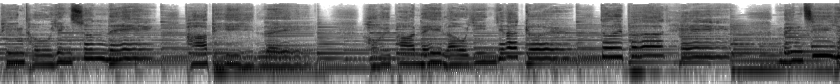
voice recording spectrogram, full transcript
骗徒认信你，怕别离，害怕你留言一句，对不？起。知一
